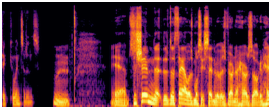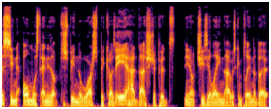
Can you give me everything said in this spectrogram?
a coincidence. Hmm. Yeah, it's a shame that the, the thing I was most excited about was Werner Herzog, and his scene almost ended up just being the worst because a it had that stupid, you know, cheesy line that I was complaining about,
